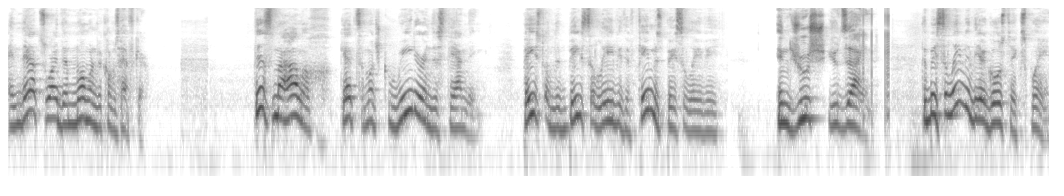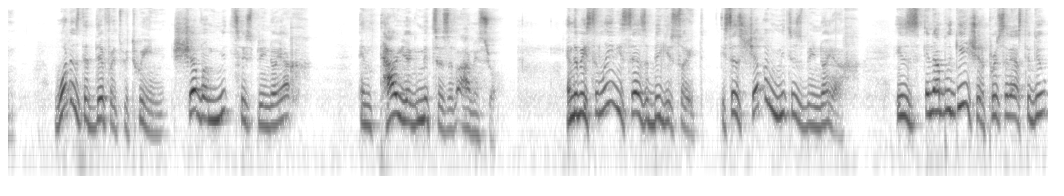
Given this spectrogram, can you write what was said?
and that's why the moment becomes Hefker. This Mahalach gets a much greater understanding based on the Beis Halevi, the famous Beis Halevi, in Drush Yudzayin. The Beis Halevi there goes to explain what is the difference between Sheva Mitzvahs B'nei and Taryag Mitzvahs of Am Yisrael. And the Beis Halevi says a big yisoid. He says Sheva Mitzvahs B'nei is an obligation a person has to do.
